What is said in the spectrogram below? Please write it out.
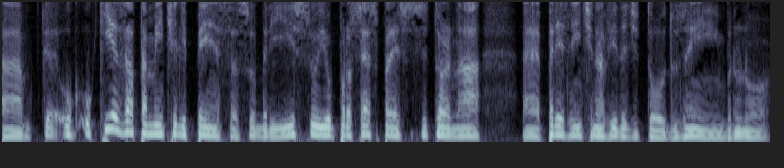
Uh, o, o, que exatamente ele pensa sobre isso e o processo para isso se tornar é, presente na vida de todos, hein, Bruno?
